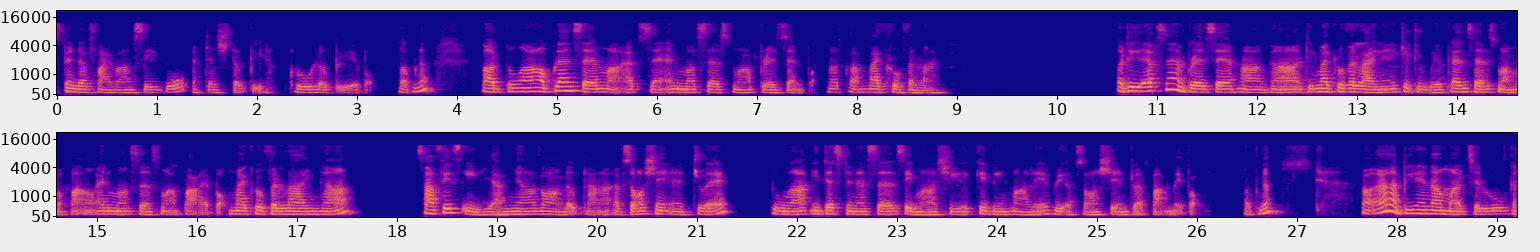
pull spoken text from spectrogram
spindle fiber စီကို attach လုပ်ပြီး grow လုပ်ပြီးရပေါ့ဟုတ်နော်အော်သူက plant cell မှာ absent animal cells မှာ present ပေါ့နောက်က microvilli အဒီ absent present မှာကဒီ microvilli နဲ့တူတူပဲ plant cells မှာမပါအောင် animal cells မှာပါတယ်ပေါ့ microvilli က surface area များတော့လောက်တာ absorption အတွက်သူက intestinal cells တွေမှာရှိတဲ့ kidney မှာလည်း reabsorption အတွက်ပါမယ်ပေါ့ဟုတ်ပြီနော်အဲ့အဲ့ဒါပြီးတဲ့နောက်မှာကျတို့က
